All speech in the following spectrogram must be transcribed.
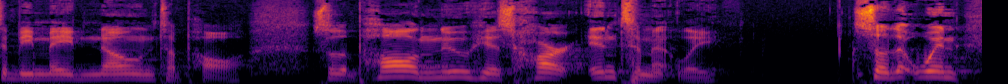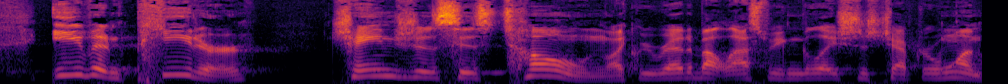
to be made known to Paul, so that Paul knew his heart intimately. So that when even Peter changes his tone, like we read about last week in Galatians chapter 1,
